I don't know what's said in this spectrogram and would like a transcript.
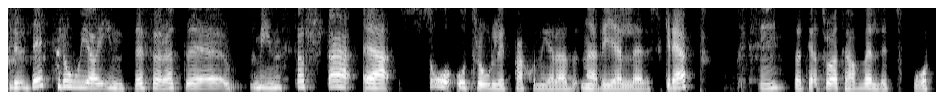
Du, det tror jag inte för att eh, min största är så otroligt passionerad när det gäller skräp. Mm. Så att jag tror att jag har väldigt svårt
